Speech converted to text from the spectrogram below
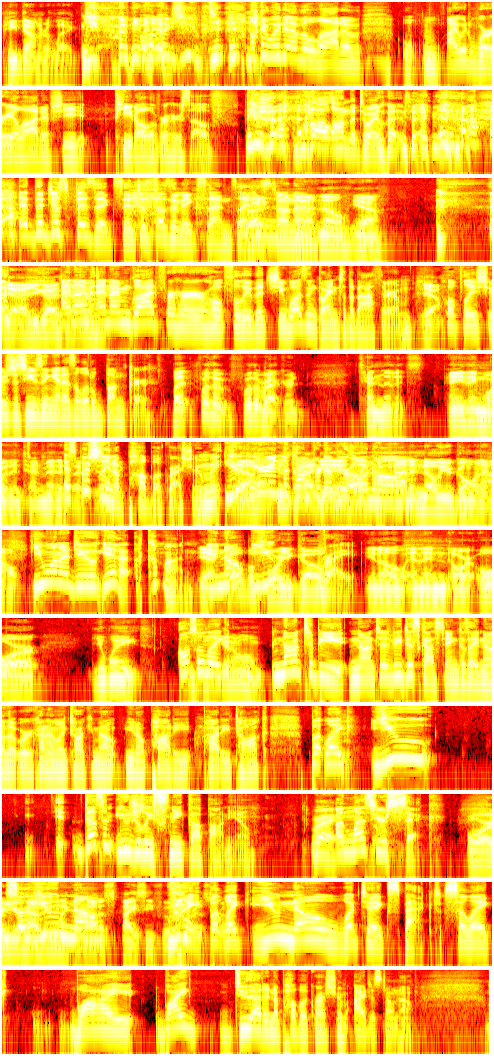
peed down her leg. Oh, I would have a lot of. I would worry a lot if she peed all over herself while on the toilet. I mean, the just physics. It just doesn't make sense. I just don't know. Yeah, no, yeah. Yeah, you guys And never- I'm and I'm glad for her. Hopefully that she wasn't going to the bathroom. Yeah. Hopefully she was just using it as a little bunker, But for the for the record, ten minutes. Anything more than ten minutes, especially in a public restroom. You're, Yeah. you're in the comfort idea of your own like, home. You kind of know you're going out. You want to do yeah. Come on. Yeah, you know go before you, go. Right. You know, and then or or you wait. Also like home. not to be not to be disgusting because I know that we're kind of like talking about you know potty potty talk, but like you, it doesn't usually sneak up on you Right. unless you're sick. Or you're So having you like know- a lot of spicy food. Right, but like you know what to expect. So like why why do that in a public restroom? I just don't know.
